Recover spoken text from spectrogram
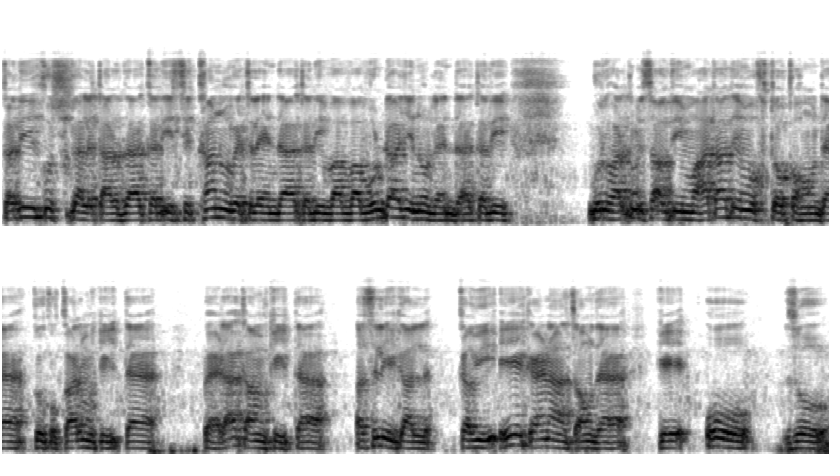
ਕਦੀ ਕੁਛ ਗੱਲ ਕਰਦਾ, ਕਦੀ ਸਿੱਖਾਂ ਨੂੰ ਵਿੱਚ ਲੈਂਦਾ, ਕਦੀ ਬਾਬਾ ਬੁੱਢਾ ਜੀ ਨੂੰ ਲੈਂਦਾ, ਕਦੀ ਗੁਰੂ ਹਰਗੋਬਿੰਦ ਸਾਹਿਬ ਦੀ ਮਾਤਾ ਦੇ ਮੁਖ ਤੋਂ ਕਹਾਉਂਦਾ, ਕੋਈ ਕੋ ਕਰਮ ਕੀਤਾ, ਭੈੜਾ ਕੰਮ ਕੀਤਾ। ਅਸਲੀ ਗੱਲ ਕਵੀ ਇਹ ਕਹਿਣਾ ਚਾਹੁੰਦਾ ਕਿ ਉਹ ਜੋ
